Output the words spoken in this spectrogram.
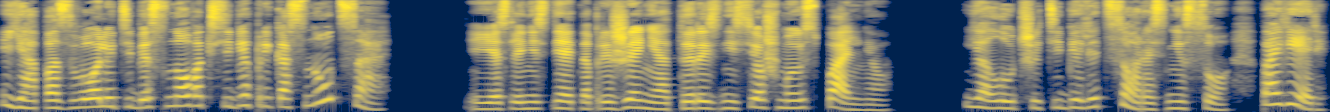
я позволю тебе снова к себе прикоснуться?» Если не снять напряжение, ты разнесешь мою спальню. Я лучше тебе лицо разнесу. Поверь,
